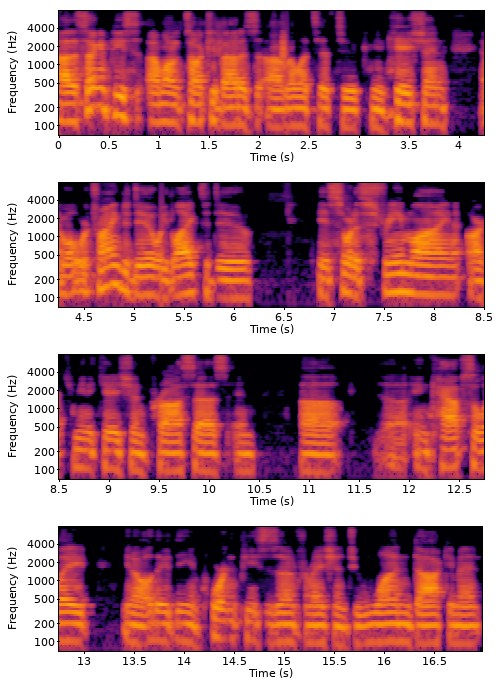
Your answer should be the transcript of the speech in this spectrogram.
Uh, the second piece I want to talk to you about is uh, relative to communication and what we're trying to do we'd like to do is sort of streamline our communication process and uh, uh, encapsulate you know, the, the important pieces of information to one document,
